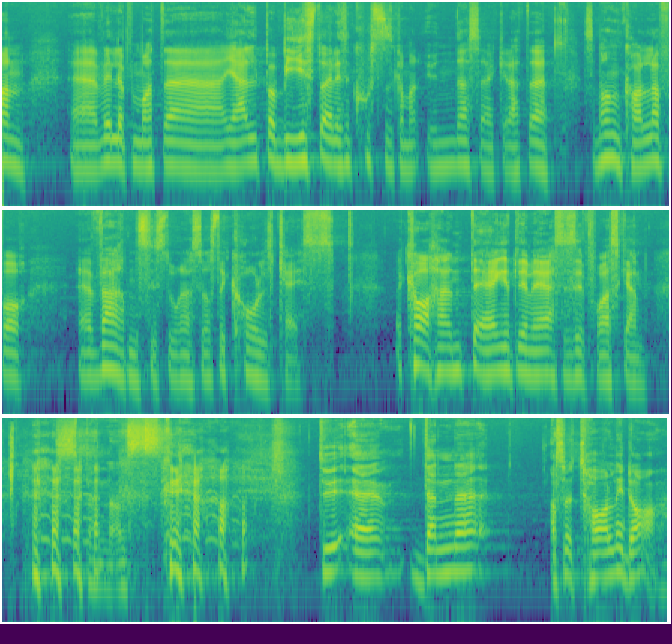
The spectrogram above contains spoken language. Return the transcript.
Han eh, ville på en måte hjelpe og bistå i liksom, hvordan skal man undersøke dette som han kaller for eh, verdenshistoriens største cold case. Hva hendte egentlig med Jesus i påsken? Spennende. Du, eh, denne altså, Talen i dag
